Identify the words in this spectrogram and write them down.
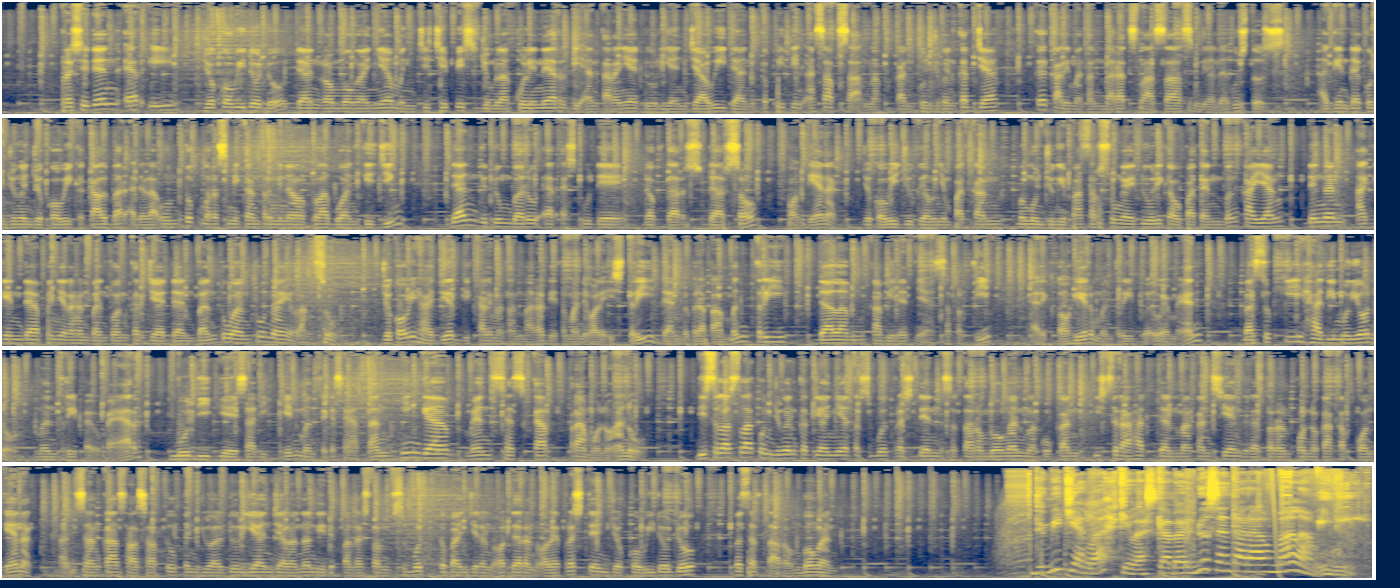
Presiden RI Joko Widodo dan rombongannya mencicipi sejumlah kuliner di antaranya durian jawi dan kepiting asap saat melakukan kunjungan kerja ke Kalimantan Barat Selasa 9 Agustus. Agenda kunjungan Jokowi ke Kalbar adalah untuk meresmikan terminal pelabuhan Kijing dan gedung baru RSUD Dr. Sudarso, Pontianak. Jokowi juga menyempatkan mengunjungi Pasar Sungai Duri Kabupaten Bengkayang dengan agenda penyerahan bantuan kerja dan bantuan tunai langsung. Jokowi hadir di Kalimantan Barat ditemani oleh istri dan beberapa menteri dalam kabinetnya seperti Erick Thohir, Menteri BUMN, Basuki Hadi Mulyono, Menteri PUPR, Budi G. Sadikin, Menteri Kesehatan, hingga Menseskap Pramono Anung. Di sela-sela kunjungan kerjanya tersebut, Presiden beserta rombongan melakukan istirahat dan makan siang di restoran Pondok Kakap Pontianak. Tak disangka salah satu penjual durian jalanan di depan restoran tersebut kebanjiran orderan oleh Presiden Joko Widodo beserta rombongan. Demikianlah kilas kabar Nusantara malam ini.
